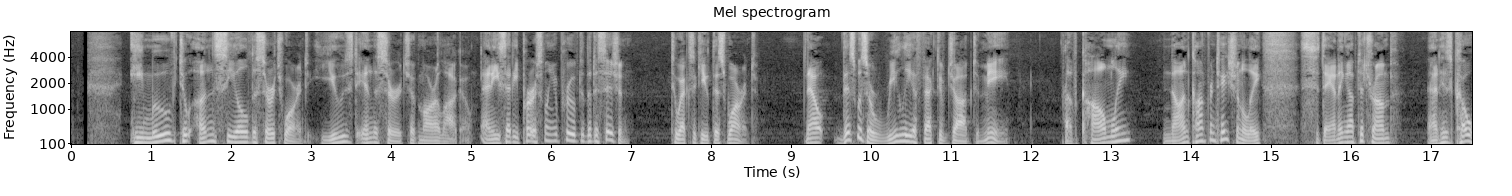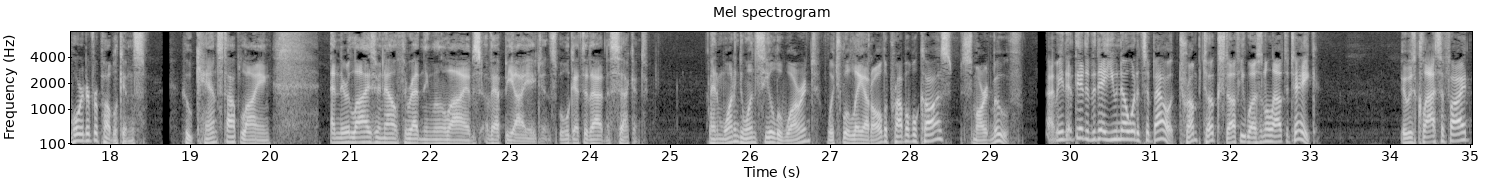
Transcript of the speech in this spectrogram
He moved to unseal the search warrant used in the search of Mar a Lago, and he said he personally approved of the decision to execute this warrant. Now, this was a really effective job to me of calmly, non confrontationally standing up to Trump and his cohort of Republicans who can't stop lying, and their lies are now threatening the lives of FBI agents. We'll get to that in a second. And wanting to unseal the warrant, which will lay out all the probable cause, smart move. I mean, at the end of the day, you know what it's about. Trump took stuff he wasn't allowed to take. It was classified.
